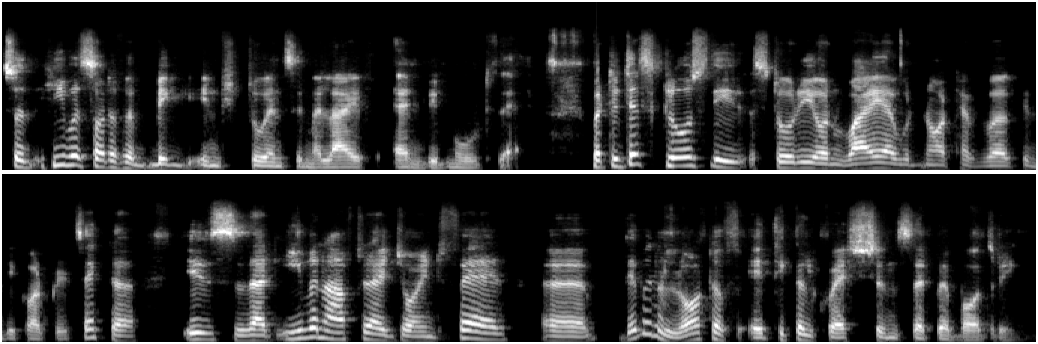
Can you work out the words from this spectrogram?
So he was sort of a big influence in my life, and we moved there. But to just close the story on why I would not have worked in the corporate sector is that even after I joined FAIR, uh, there were a lot of ethical questions that were bothering me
